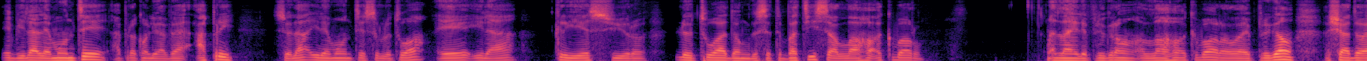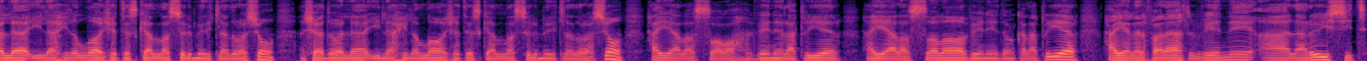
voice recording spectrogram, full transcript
Et Bilal est monté, après qu'on lui avait appris cela, il est monté sur le toit et il a crié sur le toit donc de cette bâtisse, Allahu Akbar. Allah est le plus grand, Allahu Akbar, Allah est le plus grand. Ashadu an la ilaha illallah, j'atteste qu'Allah seul mérite l'adoration. Ashadu an la ilaha illallah, j'atteste qu'Allah seul mérite l'adoration. Hayya ala salah, venez à la prière. Hayya ala salah, venez donc à la prière. Hayya ala falah, venez à la réussite.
